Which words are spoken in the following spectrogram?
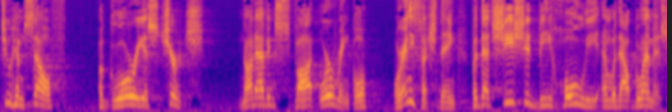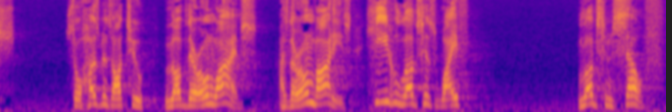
to himself a glorious church not having spot or wrinkle or any such thing, but that she should be holy and without blemish. So husbands ought to love their own wives as their own bodies. He who loves his wife loves himself.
